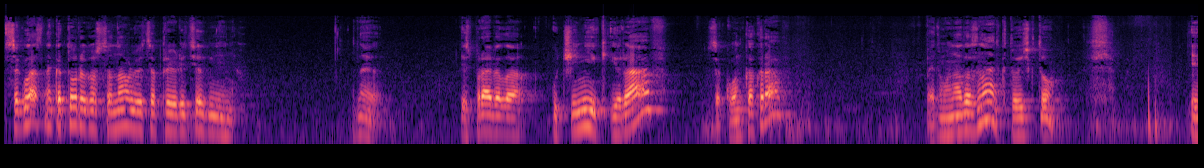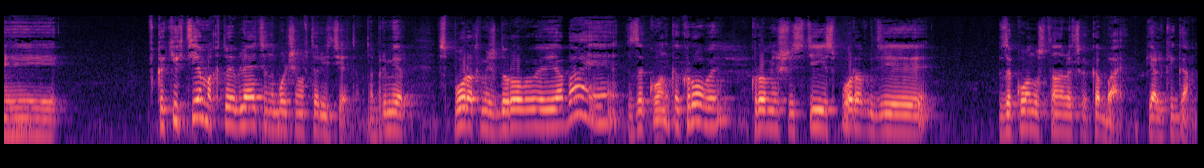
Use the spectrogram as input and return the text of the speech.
согласно которых устанавливается приоритет в мнениях. Знаю, есть правило ученик и рав, закон как рав. Поэтому надо знать, кто есть кто. И каких темах кто является наибольшим авторитетом. Например, в спорах между Ровой и Абай закон как Ровы, кроме шести споров, где закон устанавливается как Абай, Пяльки Гам.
